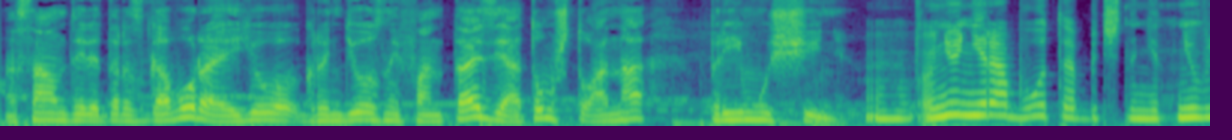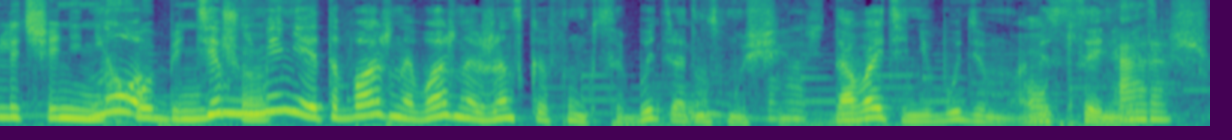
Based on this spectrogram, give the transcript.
На самом деле, это разговор о ее грандиозной фантазии, о том, что она при мужчине. Мгм. У нее ни работы обычно нет, ни увлечений, ни Но, хобби, тем ничего. не менее, это важная, важная женская функция быть рядом с мужчиной. Важно. Давайте не будем Окей, обесценивать. Хорошо.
